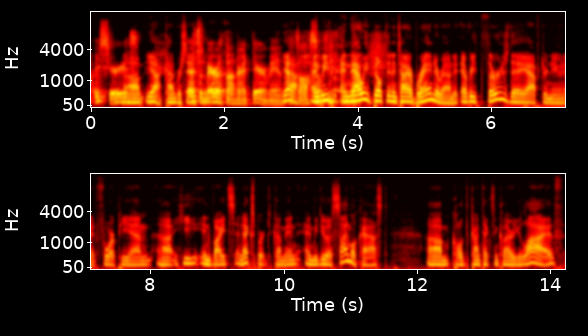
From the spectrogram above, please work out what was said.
Are you serious? Um, yeah, conversation. That's a marathon right there, man. Yeah, that's awesome. And we and now we've built an entire brand around it. Every Thursday afternoon at 4 p.m., uh, he invites an expert to come in, and we do a simulcast um, called Context and Clarity Live.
